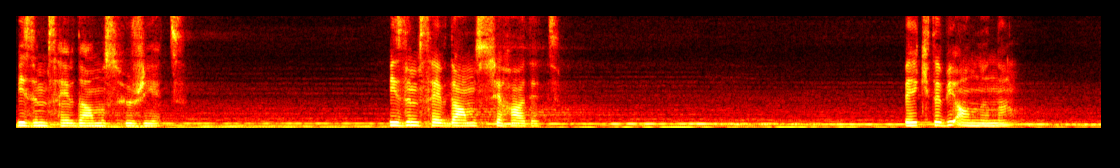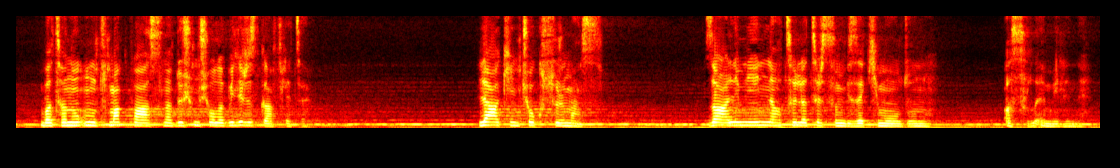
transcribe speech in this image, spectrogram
Bizim sevdamız hürriyet. Bizim sevdamız şehadet. Belki de bir anlığına vatanı unutmak pahasına düşmüş olabiliriz gaflete. Lakin çok sürmez. Zalimliğinle hatırlatırsın bize kim olduğunu. Asıl emelini.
